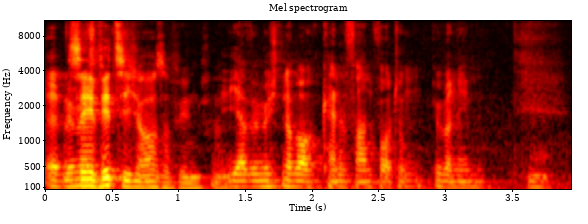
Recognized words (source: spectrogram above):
äh, Das möchten, witzig aus auf jeden Fall. ja, wir möchten aber auch keine Verantwortung übernehmen. Äh,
